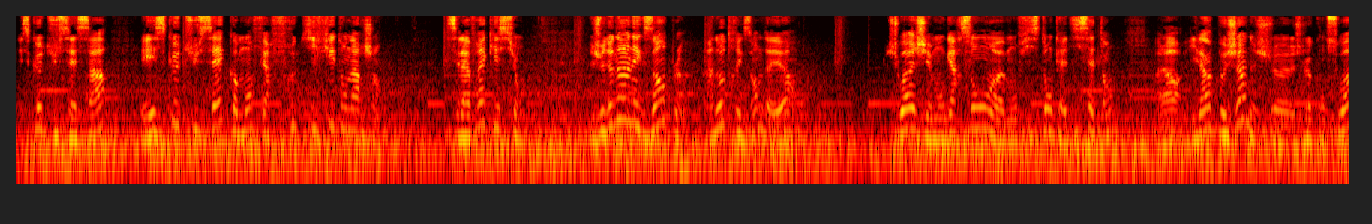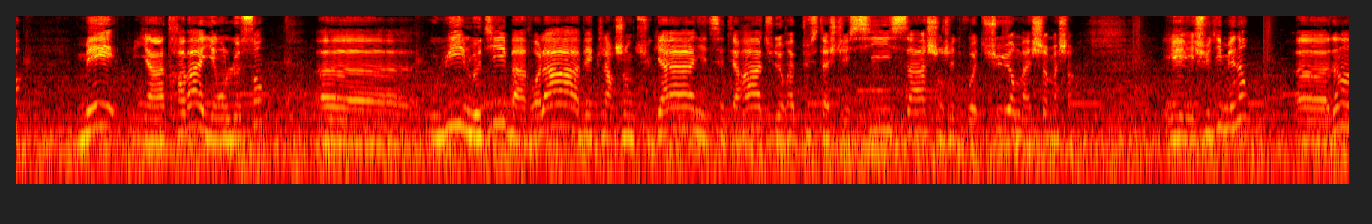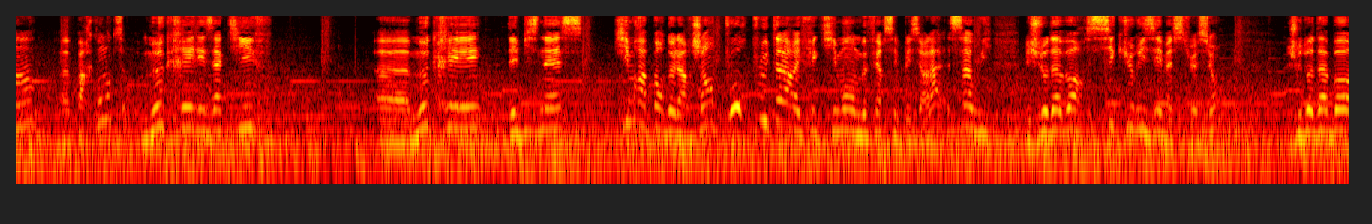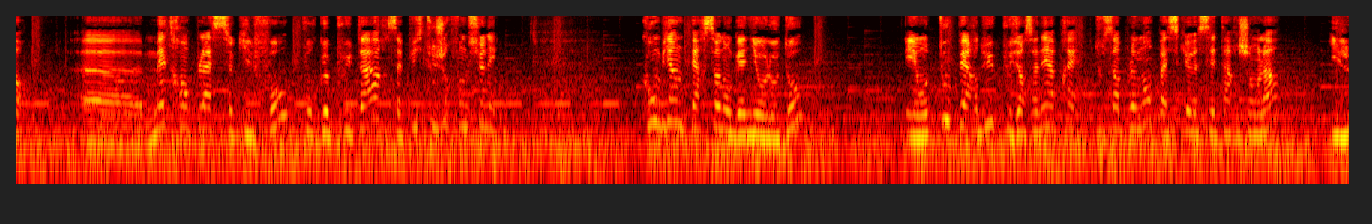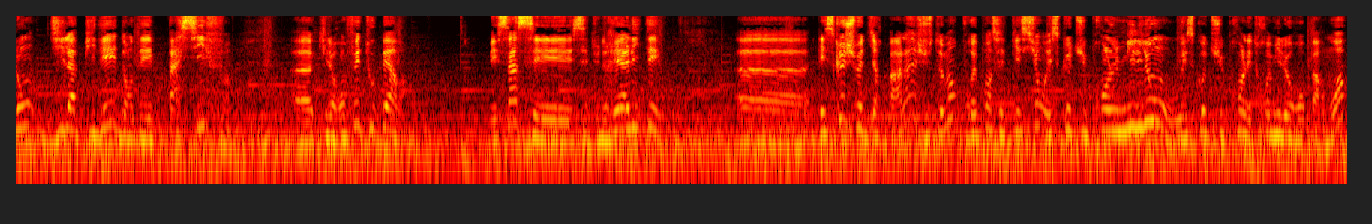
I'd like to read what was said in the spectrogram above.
Est-ce que tu sais ça? Et est-ce que tu sais comment faire fructifier ton argent? C'est la vraie question. Je vais donner un exemple, un autre exemple d'ailleurs. Tu vois, j'ai mon garçon, euh, mon fiston qui a 17 ans. Alors, il est un peu jeune, je, le conçois, mais il y a un travail et on le sent. Euh, où lui, il me dit, bah voilà, avec l'argent que tu gagnes, etc., tu devrais plus t'acheter ci, ça, changer de voiture, machin, machin. Et je lui dis, mais non, euh, non, non, non. Euh, par contre, me créer des actifs, me créer des business, qui me rapporte de l'argent pour plus tard effectivement me faire ces plaisirs-là, ça oui. Mais je dois d'abord sécuriser ma situation, je dois d'abord mettre en place ce qu'il faut pour que plus tard ça puisse toujours fonctionner. Combien de personnes ont gagné au loto et ont tout perdu plusieurs années après Tout simplement parce que cet argent-là, ils l'ont dilapidé dans des passifs euh, qui leur ont fait tout perdre. Mais ça, c'est une réalité. Euh, et ce que je veux dire par là, justement, pour répondre à cette question, est-ce que tu prends le million ou est-ce que tu prends les 3000 euros par mois?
